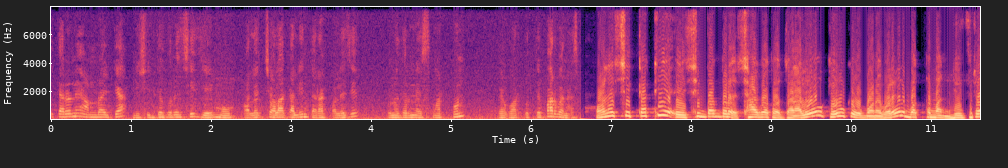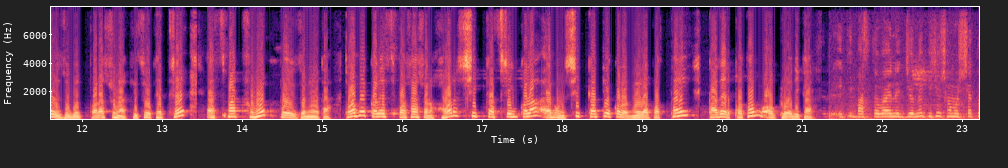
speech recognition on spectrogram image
এই কারণে আমরা এটা নিষিদ্ধ করেছি যে কলেজ চলাকালীন তারা কলেজে কোনো ধরনের স্মার্টফোন ব্যবহার করতে পারবে না। অনেক শিক্ষার্থী এই সিদ্ধান্তরে স্বাগত জানালেও কেউ কেউ মনে করে বর্তমান ডিজিটাল যুগত পড়াশোনা কিছু ক্ষেত্রে স্মার্টফোনের প্রয়োজনীয়তা। তবে কলেজ প্রশাসন হর শিক্ষা শৃঙ্খলা এবং শিক্ষার্থী সকলের নিরাপত্তায় তাদের প্রথম অগ্রাধিকার। এটি বাস্তবায়নের জন্য কিছু সমস্যা তো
